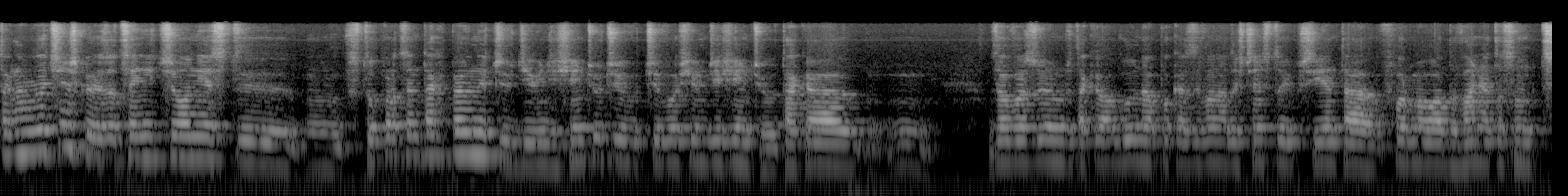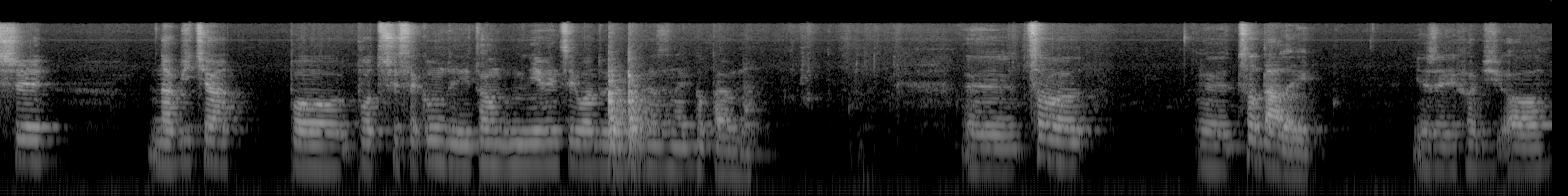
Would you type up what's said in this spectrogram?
tak naprawdę ciężko jest ocenić, czy on jest y, mm, w 100% pełny, czy w 90%, czy, czy w 80%. Taka mm, zauważyłem, że taka ogólna pokazywana dość często i przyjęta forma ładowania to są trzy nabicia po, po 3 sekundy i to mniej więcej ładuje magazynek do pełna. Y, Co, co dalej, jeżeli chodzi o,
